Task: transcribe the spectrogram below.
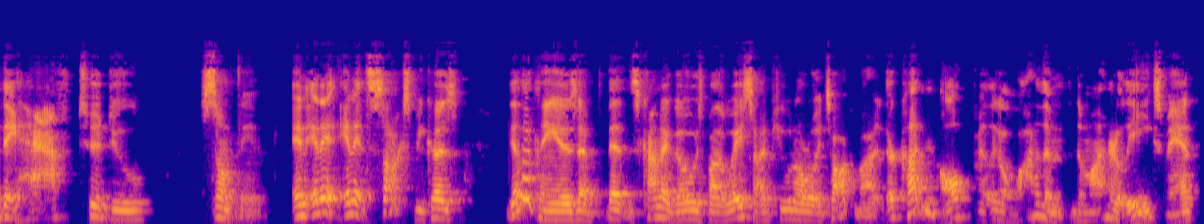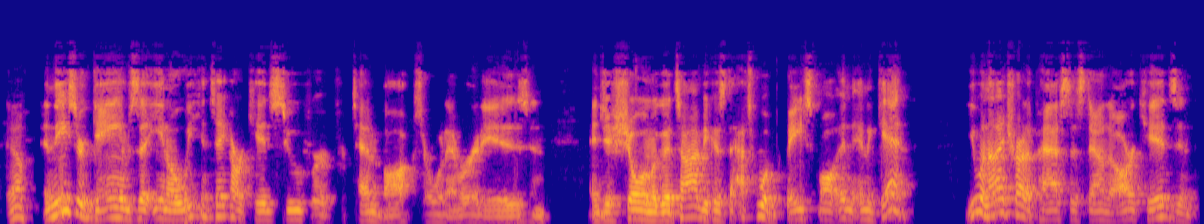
they have to do something, and and it and it sucks because the other thing is that that kind of goes by the wayside. People don't really talk about it. They're cutting all like a lot of the the minor leagues, man. Yeah. And these are games that you know we can take our kids to for for ten bucks or whatever it is, and and just show them a good time because that's what baseball. And and again, you and I try to pass this down to our kids, and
